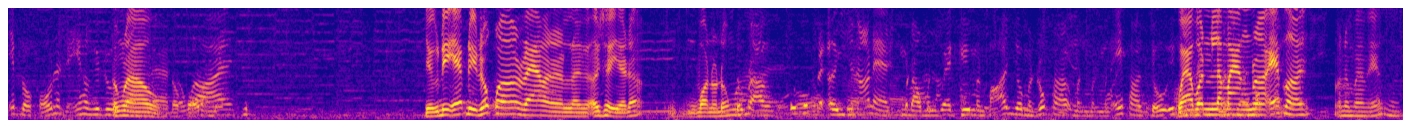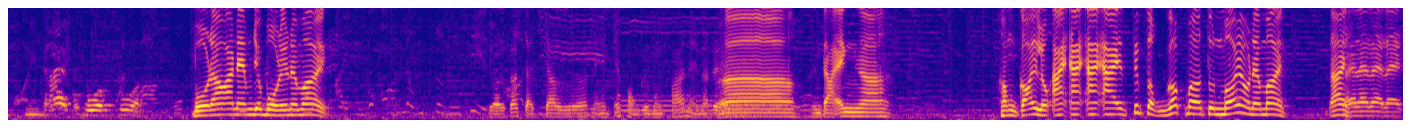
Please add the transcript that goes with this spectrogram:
ép đồ phổ nó rẻ hơn cái rương Đúng đâu. đồ rồi Giờ đi ép đi rút nó ra là là ở xì vậy đó. Bon nó đúng. đúng rồi đúng đúng y như nó nè mà đầu mình que kia mình bỏ vô mình rút thôi mình mình mình ép thôi chủ yếu Qua bên Lâm An ép thôi. Bên Lâm An ép thôi. Đây, mua mua Bù đâu anh em vô bù đi anh em ơi. giờ có trò chơi anh em ép phòng kia môn phá này nó ra À, hiện tại anh à, không có gì luôn. Ai ai ai ai tiếp tục góp uh, tuần mới không anh em ơi? Đây. Đây đây đây đây.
